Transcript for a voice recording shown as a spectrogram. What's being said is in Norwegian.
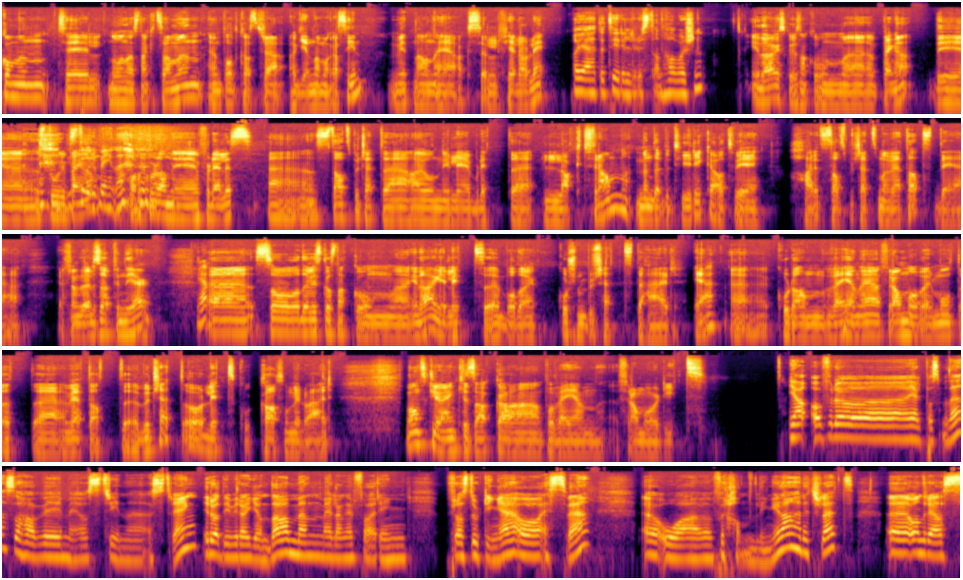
Velkommen til Noen har snakket sammen, en podkast fra Agenda Magasin. Mitt navn er Aksel Fjellavli. Og jeg heter Tiril Rustan Halvorsen. I dag skal vi snakke om penga. De eh, store pengene, Store pengene. og hvordan de fordeles. Eh, Statsbudsjettet har jo nylig blitt eh, lagt fram, men det betyr ikke at vi har et statsbudsjett som er vedtatt. Det er fremdeles up in the air. Ja. Eh, Så det vi skal snakke om eh, i dag, er litt eh, både hvordan budsjett det her er, eh, hvordan veien er framover mot et eh, vedtatt eh, budsjett, og litt hva som vil være vanskelige og enkle saker på veien framover dit. Ja, og for å hjelpe oss med det, så har vi med oss Trine Østreng, rådgiver i Agenda, men med lang erfaring fra Stortinget og SV. Og forhandlinger, da, rett og slett. Eh, Og Andreas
